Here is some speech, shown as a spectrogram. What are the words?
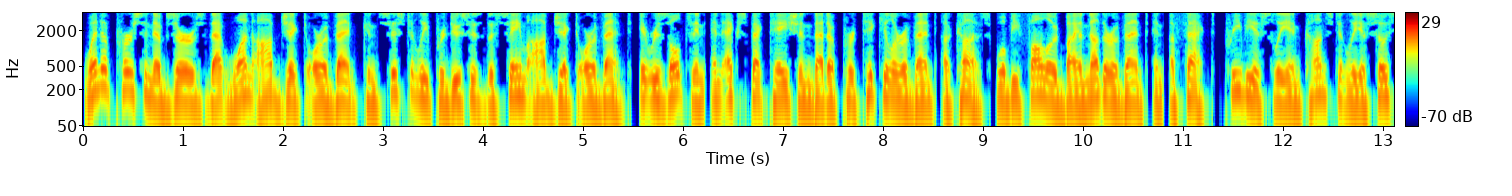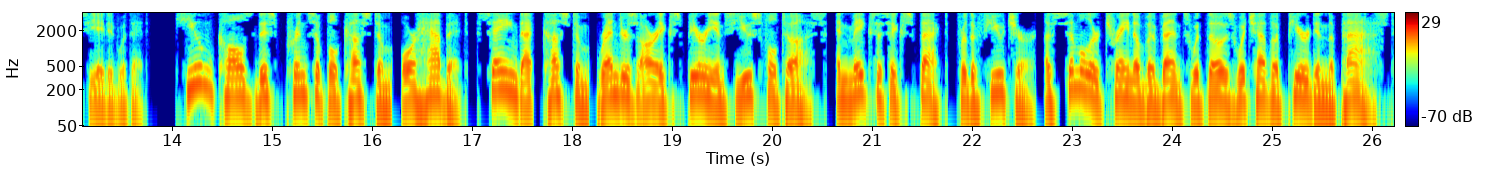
When a person observes that one object or event consistently produces the same object or event, it results in an expectation that a particular event a cause will be followed by another event an effect previously and constantly associated with it. Hume calls this principle custom, or habit, saying that custom, renders our experience useful to us, and makes us expect, for the future, a similar train of events with those which have appeared in the past.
